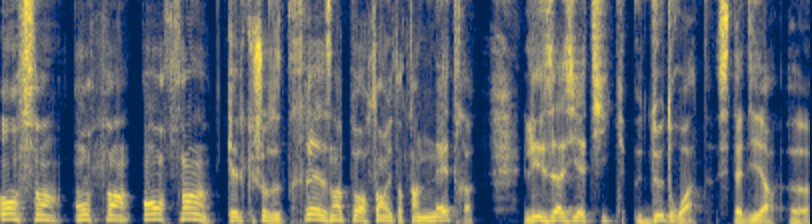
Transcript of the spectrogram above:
enfin, enfin, enfin, quelque chose de très important est en train de naître. Les Asiatiques de droite, c'est-à-dire euh,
